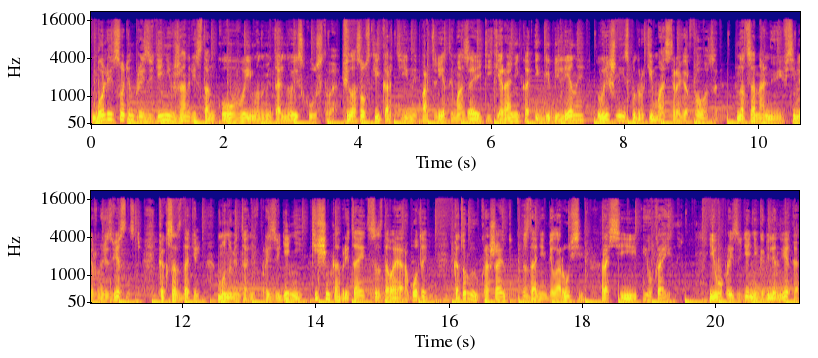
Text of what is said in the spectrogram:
Более сотен произведений в жанре станкового и монументального искусства. Философские картины, портреты, мозаики, керамика и гобелены вышли из-под руки мастера-виртуоза. Национальную и всемирную известность как создатель монументальных произведений Кищенко обретает, создавая работы, которые украшают здания Беларуси, России и Украины. Его произведение «Гобелен века»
